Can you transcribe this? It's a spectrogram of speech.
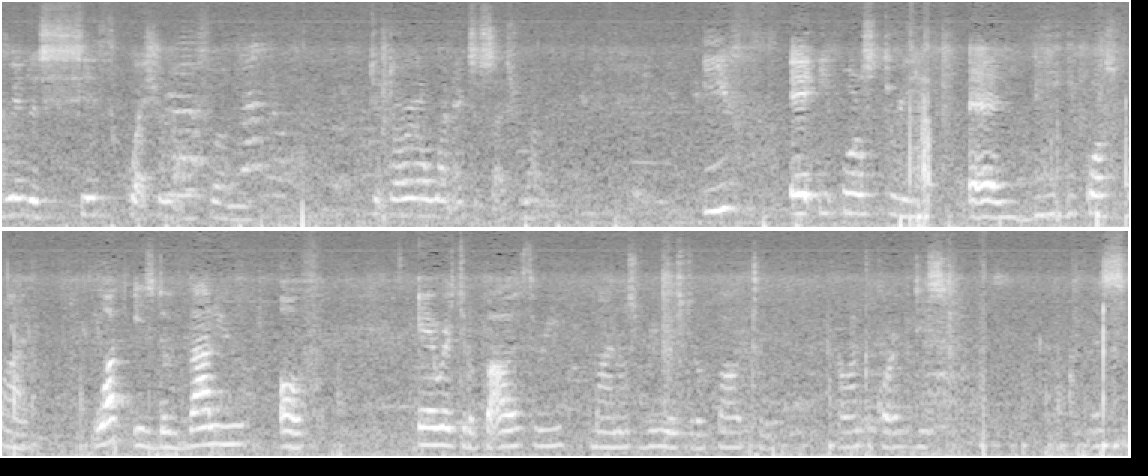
26th question of um, tutorial 1 exercise 1. If a equals 3 and b equals 5, what is the value of a raised to the power 3 minus b raised to the power 2? I want to correct this. Let's see.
